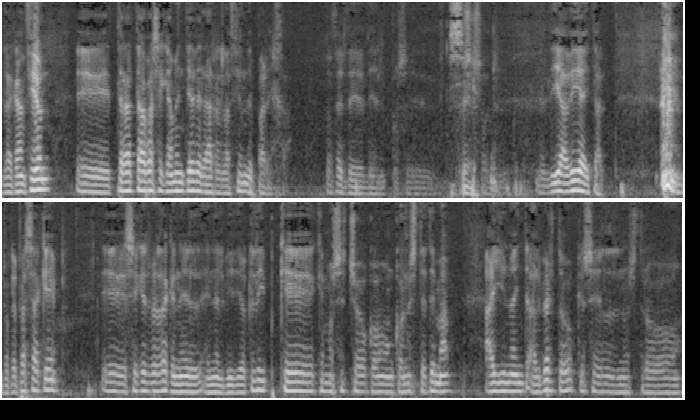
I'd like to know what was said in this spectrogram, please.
La canción eh, trata básicamente de la relación de pareja. Entonces, de- del, pues, eh, pues eso, del, del día a día y tal. Lo que pasa que eh, sé que es verdad que en el, en el videoclip que, que hemos hecho con, con este tema hay una Alberto, que es el nuestro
